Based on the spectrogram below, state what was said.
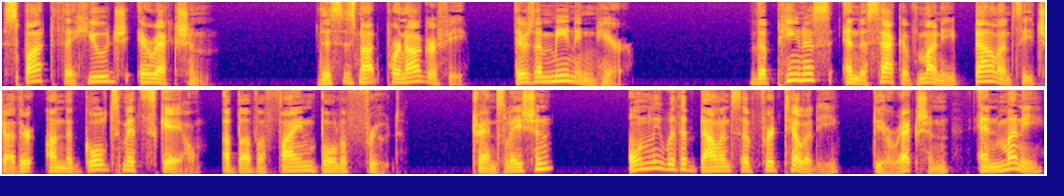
spot the huge erection. This is not pornography. There's a meaning here. The penis and the sack of money balance each other on the goldsmith scale above a fine bowl of fruit. Translation Only with a balance of fertility, the erection, and money,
